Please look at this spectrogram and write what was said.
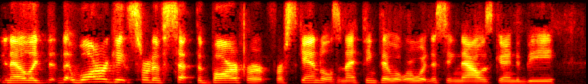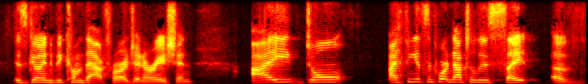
You know, like the, the, Watergate sort of set the bar for for scandals, and I think that what we're witnessing now is going to be is going to become that for our generation. I don't. I think it's important not to lose sight of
